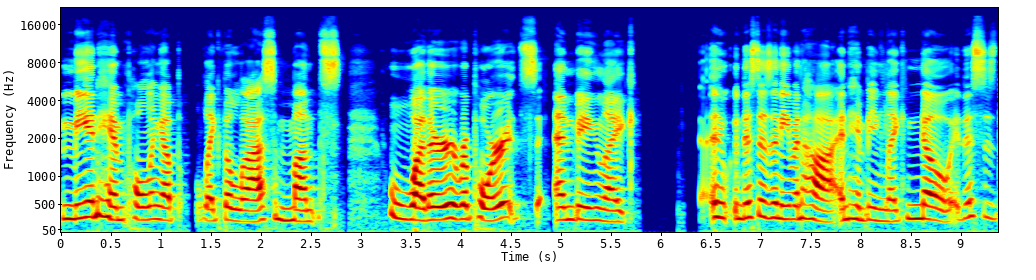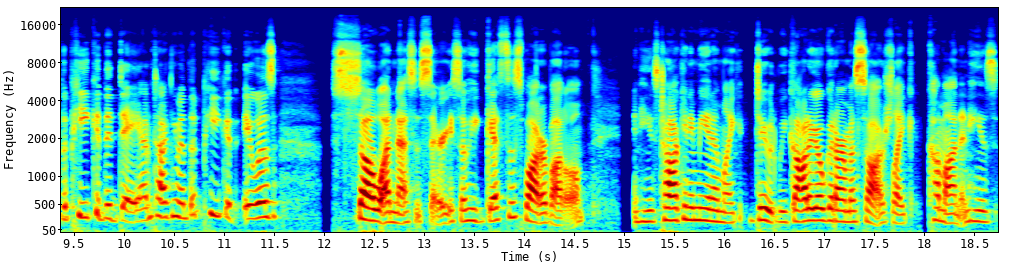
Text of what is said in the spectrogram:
me and him pulling up like the last month's weather reports and being like, "Uh, Uh, this isn't even hot. And him being like, no, this is the peak of the day. I'm talking about the peak. Of-. It was so unnecessary. So he gets this water bottle and he's talking to me, and I'm like, dude, we gotta go get our massage. Like, come on. And he's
